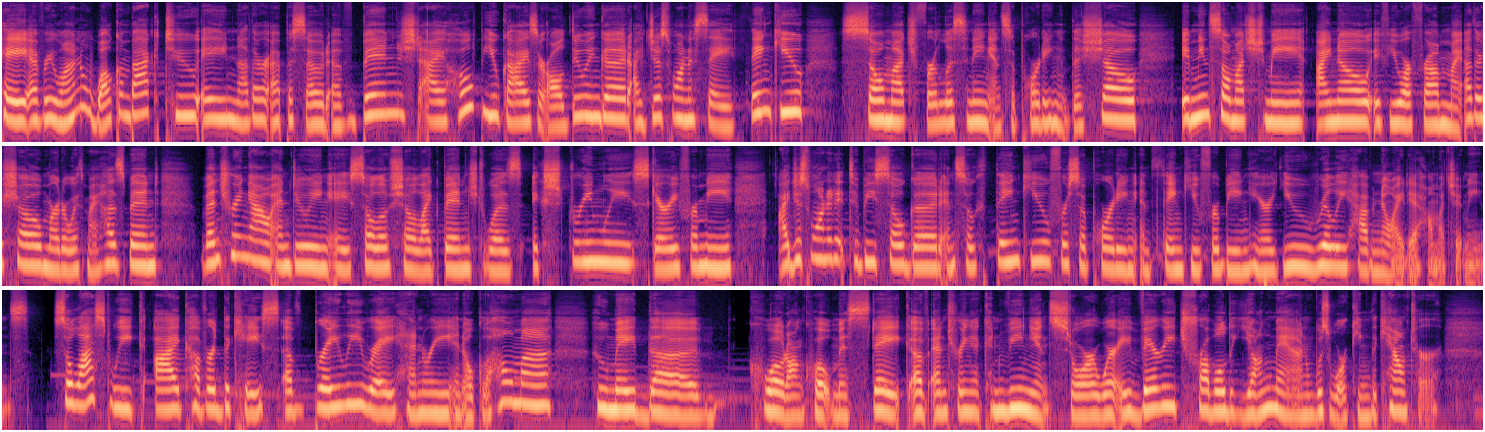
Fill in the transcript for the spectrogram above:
Hey everyone, welcome back to another episode of Binged. I hope you guys are all doing good. I just want to say thank you so much for listening and supporting the show. It means so much to me. I know if you are from my other show, Murder with My Husband, venturing out and doing a solo show like Binged was extremely scary for me. I just wanted it to be so good. And so, thank you for supporting and thank you for being here. You really have no idea how much it means. So, last week I covered the case of Braley Ray Henry in Oklahoma, who made the quote unquote mistake of entering a convenience store where a very troubled young man was working the counter.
